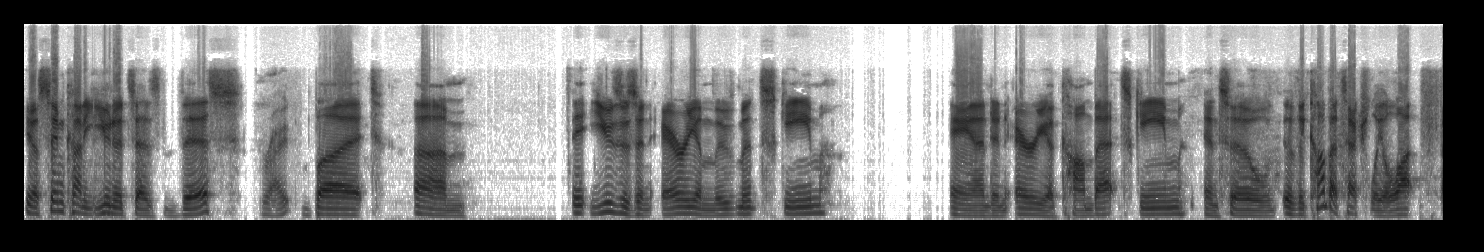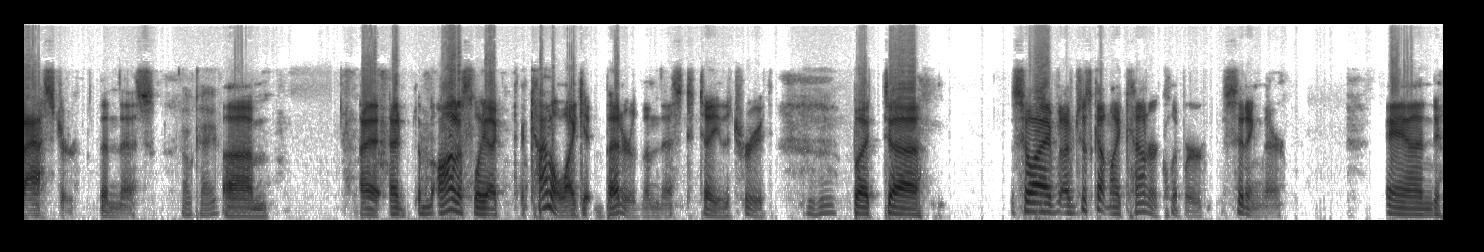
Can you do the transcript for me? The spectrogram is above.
you know same kind of units as this, Right. but um, it uses an area movement scheme and an area combat scheme, and so the combat's actually a lot faster than this. Okay. Um, I, I honestly, I, I kind of like it better than this, to tell you the truth. hmm But uh, so I've I've just got my counter clipper sitting there, and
